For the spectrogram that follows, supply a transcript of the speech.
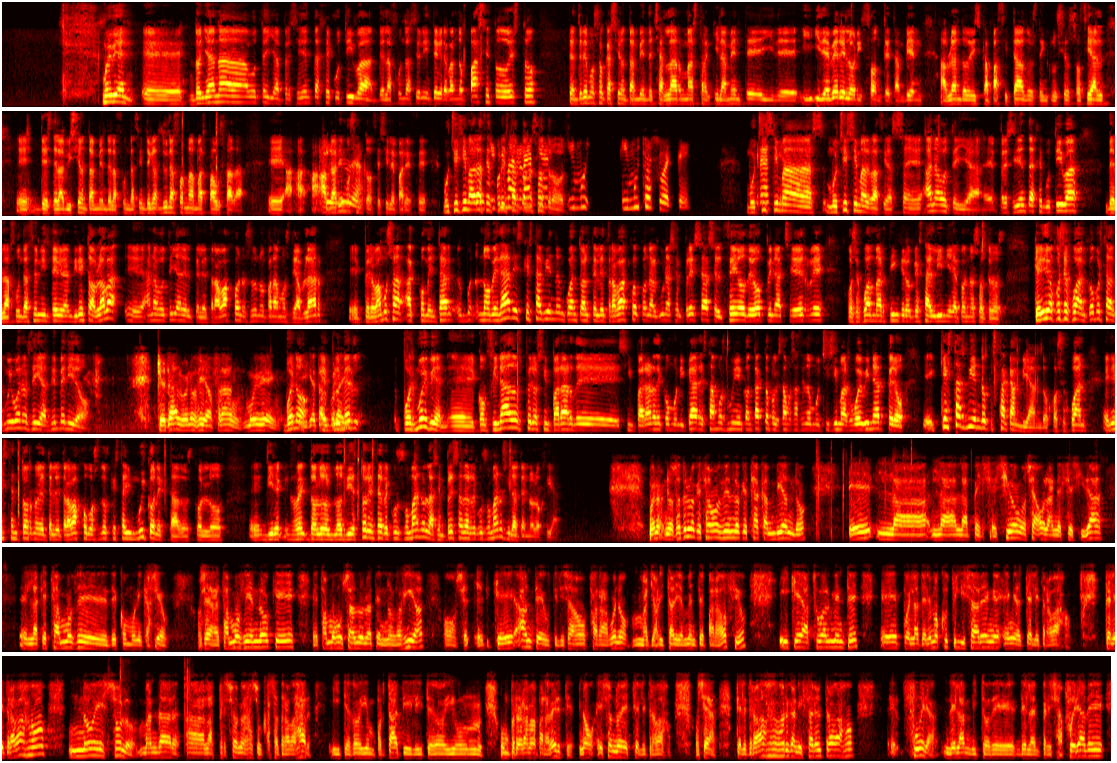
Muy bien, eh, doña Ana Botella, presidenta ejecutiva de la Fundación Integra, cuando pase todo esto, tendremos ocasión también de charlar más tranquilamente y de, y, de ver el horizonte, también hablando de discapacitados, de inclusión social, eh, desde la visión también de la Fundación, de una forma más pausada. Eh, hablaremos entonces, si le parece. Muchísimas gracias por estar con nosotros. Y, mucha suerte. Muchísimas, muchísimas gracias. Eh, Ana Botella, presidenta ejecutiva de la Fundación Integra en directo. Hablaba eh, Ana Botella del teletrabajo, nosotros no paramos de hablar, eh, pero vamos a, comentar novedades que está viendo en cuanto al teletrabajo con algunas empresas. El CEO de OpenHR, José Juan Martín, creo que está en línea con nosotros. Querido José Juan, ¿cómo estás? Muy buenos días, bienvenido. ¿Qué tal? Buenos días, Fran. Muy bien. Bueno, en primer, pues muy bien, eh, confinados pero sin parar de sin parar de comunicar. Estamos muy en contacto porque estamos haciendo muchísimas webinars. Pero eh, ¿qué estás viendo que está cambiando, José Juan, en este entorno de teletrabajo? Vosotros que estáis muy conectados con los, eh, los, directores de recursos humanos, las empresas de recursos humanos y la tecnología. Bueno, nosotros lo que estamos viendo que está cambiando es la, la, la percepción, o sea, o la necesidad en la que estamos de, comunicación. O sea, estamos viendo que estamos usando una tecnología eh, que antes utilizábamos para, bueno, mayoritariamente para ocio y que actualmente eh, pues la tenemos que utilizar en, el teletrabajo. Teletrabajo no es solo mandar a las personas a su casa a trabajar y te doy un portátil y te doy un, un programa para verte. No, eso no es teletrabajo. O sea, teletrabajo es organizar el trabajo fuera del ámbito de, la empresa, fuera de,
